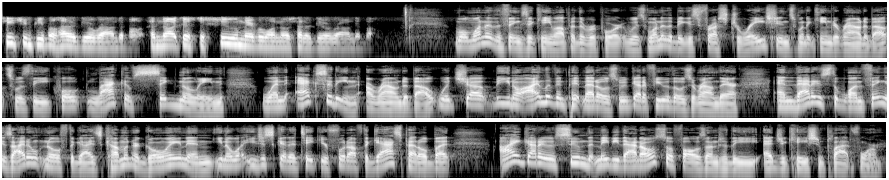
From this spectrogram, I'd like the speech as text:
teaching people how to do a roundabout, and not just assume everyone knows how to do a roundabout. Well, one of the things that came up in the report was one of the biggest frustrations when it came to roundabouts was the quote lack of signaling when exiting a roundabout. Which uh, you know, I live in Pitt Meadows. We've got a few of those around there, and that is the one thing is I don't know if the guy's coming or going, and you know what, you just got to take your foot off the gas pedal. But I got to assume that maybe that also falls under the education platform.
